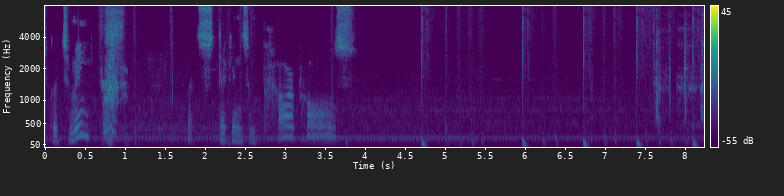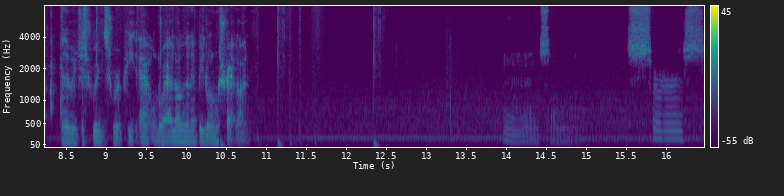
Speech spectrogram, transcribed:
Looks good to me. Let's stick in some power poles. Then we just rinse and repeat that all the way along in a big long straight line. And some inserters.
